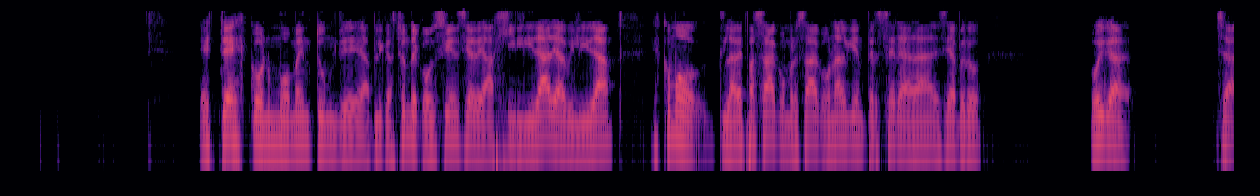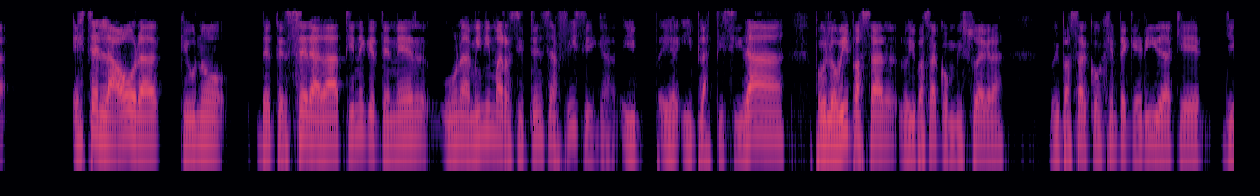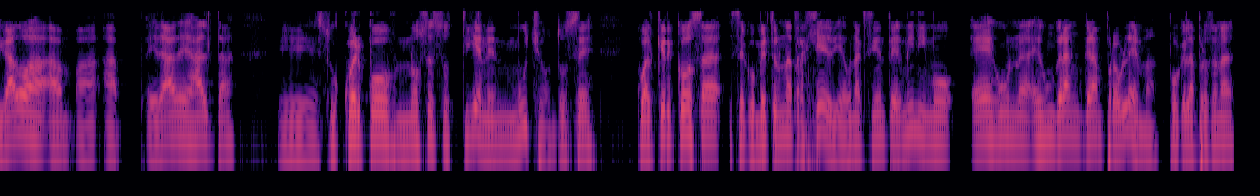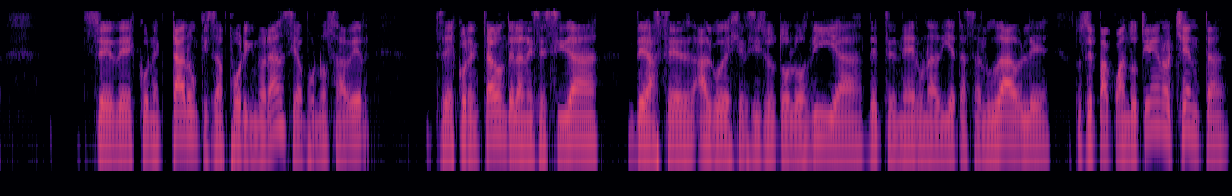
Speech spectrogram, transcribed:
estés con un momentum de aplicación de conciencia, de agilidad, de habilidad. Es como la vez pasada conversaba con alguien tercera edad, decía, pero Oiga, o sea, esta es la hora que uno de tercera edad tiene que tener una mínima resistencia física y, eh, plasticidad, porque lo vi pasar, lo vi pasar con mi suegra, lo vi pasar con gente querida que llegado a, edades altas, eh, sus cuerpos no se sostienen mucho, entonces cualquier cosa se convierte en una tragedia, un accidente mínimo es una es un gran gran problema, porque las personas se desconectaron quizás por ignorancia o por no saber, se desconectaron de la necesidad de hacer algo de ejercicio todos los días, de tener una dieta saludable. Entonces, para cuando tienen 80,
